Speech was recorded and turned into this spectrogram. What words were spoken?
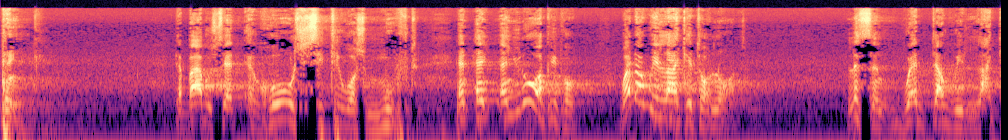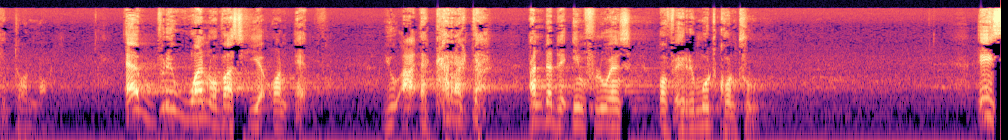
think. The Bible said a whole city was moved. And, and, and you know what, people? Whether we like it or not, listen, whether we like it or not, Every one of us here on earth, you are a character under the influence of a remote control. It's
